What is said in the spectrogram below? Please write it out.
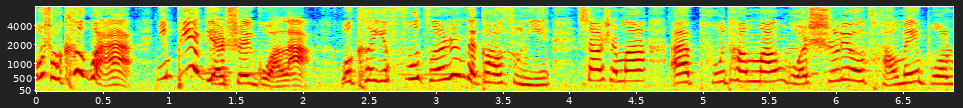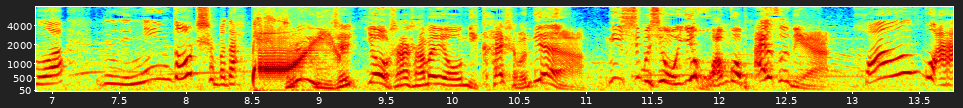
我说客官，您别点水果了，我可以负责任的告诉您，像什么啊葡萄、芒果、石榴、草莓、菠萝，您您都吃不到。不是你这要啥啥没有，你开什么店啊？你信不信我一黄瓜拍死你？黄瓜，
